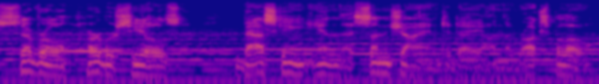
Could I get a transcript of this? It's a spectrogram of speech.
Several harbor seals basking in the sunshine today on the rocks below.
